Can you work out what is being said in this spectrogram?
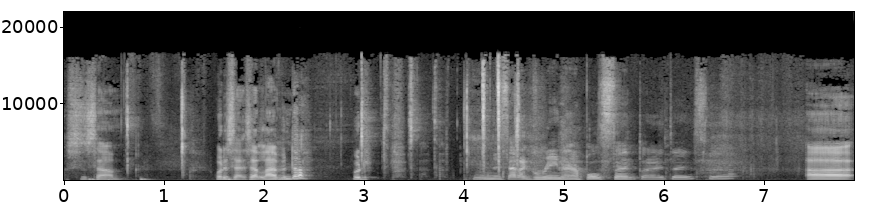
this is um, what is that? Is that lavender? What? Hmm, is that a green apple scent? I taste. Uh,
